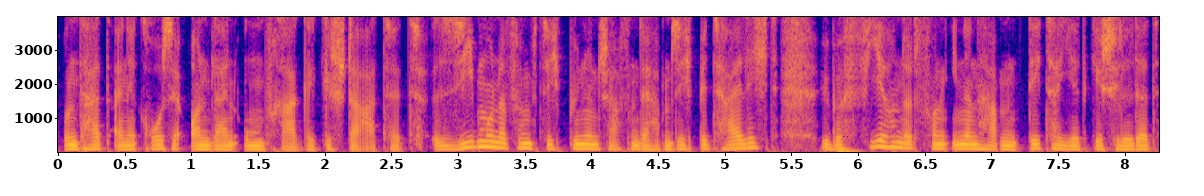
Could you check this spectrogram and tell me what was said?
und hat eine große Online-Umfrage gestartet. 750 Bühnenschaffende haben sich beteiligt, über 400 von ihnen haben detailliert geschildert,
